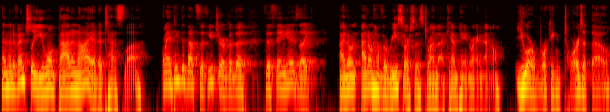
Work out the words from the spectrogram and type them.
And then eventually you won't bat an eye at a Tesla. And I think that that's the future. But the, the thing is like, I don't, I don't have the resources to run that campaign right now. You are working towards it though.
